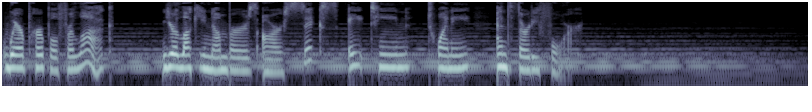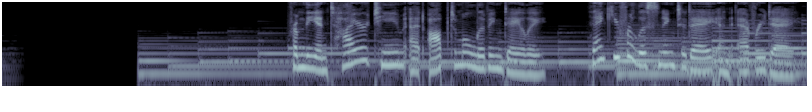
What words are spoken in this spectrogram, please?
Wear purple for luck. Your lucky numbers are 6, 18, 20, and 34. From the entire team at Optimal Living Daily, thank you for listening today and every day.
